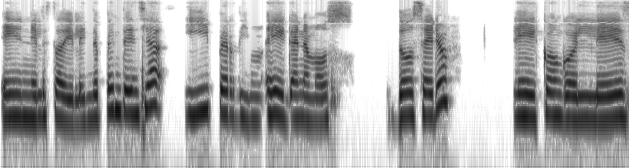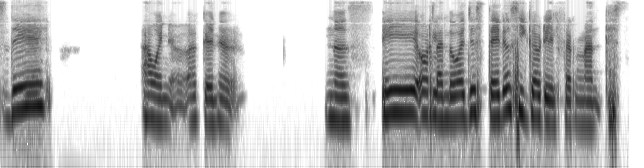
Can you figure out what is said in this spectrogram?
en el Estadio de la Independencia y perdimos, eh, ganamos 2-0 eh, con goles de, ah bueno, acá no, nos, eh, Orlando Ballesteros y Gabriel Fernández.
